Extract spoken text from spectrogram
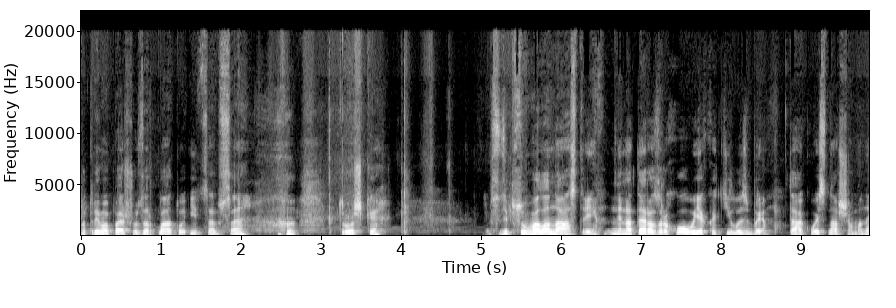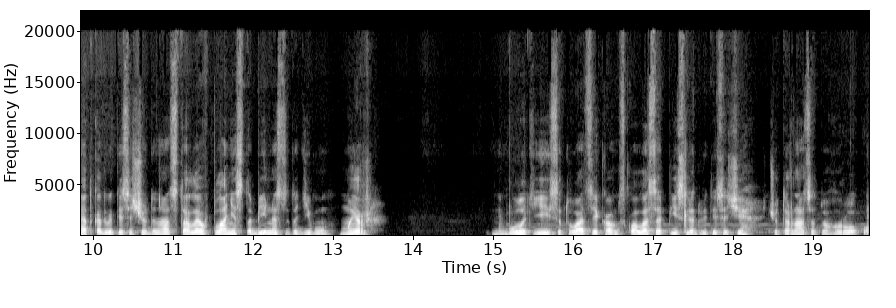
отримав першу зарплату, і це все трошки зіпсувало настрій. Не на те розраховую, як хотілося би. Так, ось наша монетка 2011, але в плані стабільності тоді був мир. Не було тієї ситуації, яка склалася після 2014 року.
